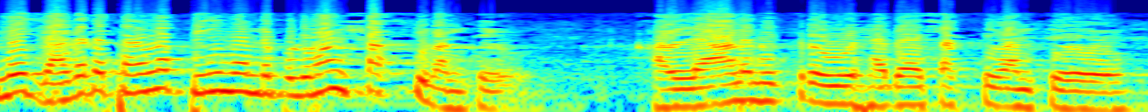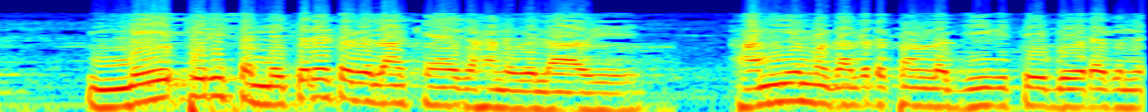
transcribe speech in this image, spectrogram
මේ ගඟට පැනලා පීනන්න පුළුවන් ශක්තිවන්තයෝ. කල්යාණ මිත්‍ර වූ හැබැයි ශක්තිවන්තයෝ මේ පිරිස මෙතරට වෙලා කෑ ගහන වෙලාවේ තනියම ගඟට පැනලා ජීවිතේ බේරගෙන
